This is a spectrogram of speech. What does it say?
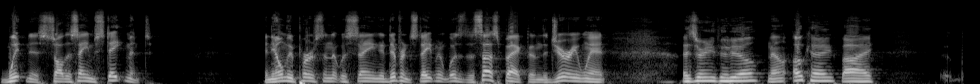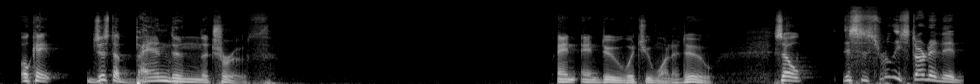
witnessed, saw the same statement. And the only person that was saying a different statement was the suspect. And the jury went, Is there any video? No? Okay, bye. Okay, just abandon the truth and, and do what you want to do. So this has really started to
